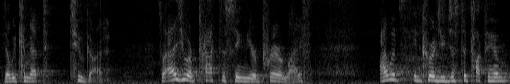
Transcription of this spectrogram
is that we connect to God. So as you are practicing your prayer life, I would encourage you just to talk to him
